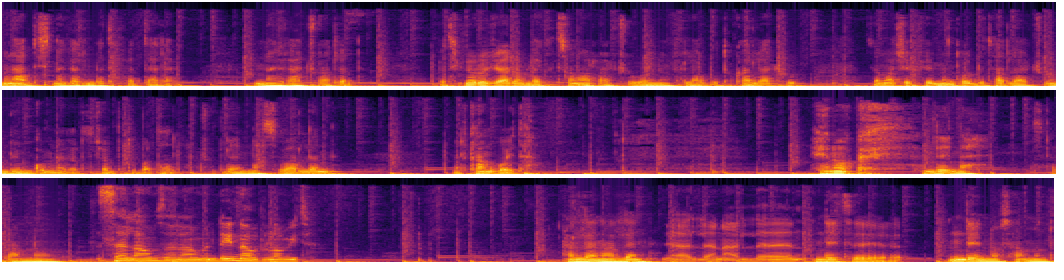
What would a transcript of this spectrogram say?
ምን አዲስ ነገር እንደተፈጠረ እነግራችኋለን በቴክኖሎጂ ዓለም ላይ ከተሰማራችሁ ወይም ፍላጎቱ ካላችሁ ዘማች ኤፍኤምን ትወዱታላችሁ እንዲሁም ቁም ነገር ተጨብጡበታላችሁ ብለን እናስባለን። መልካም ቆይታ። ሄኖክ እንዴት ነህ? ሰላም ነው? ሰላም ሰላም። እንዴት አብዱልሚድ አለን አለን። ያለን አለን። እንዴት እንዴት ነው ሳምንቱ?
